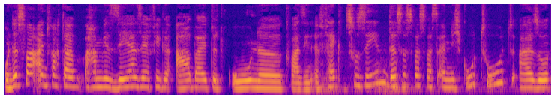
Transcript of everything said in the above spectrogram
Und das war einfach, da haben wir sehr, sehr viel gearbeitet, ohne quasi einen Effekt zu sehen. Das ist was, was einem nicht gut tut. Also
